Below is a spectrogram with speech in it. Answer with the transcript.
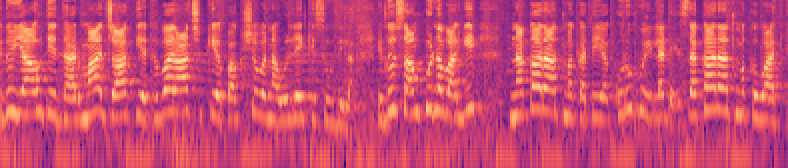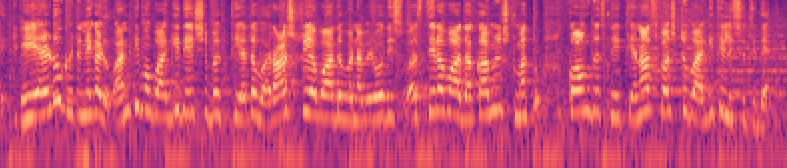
ಇದು ಯಾವುದೇ ಧರ್ಮ, ಜಾತಿ ಅಥವಾ ರಾಜಕೀಯ ಪಕ್ಷವನ್ನು ಉಲ್ಲೇಖಿಸುವುದಿಲ್ಲ. ಇದು ಸಂಪೂರ್ಣವಾಗಿ ನಕಾರಾತ್ಮಕತೆಯ ಕುರುಹು ಇಲ್ಲದೆ ಸಕಾರಾತ್ಮಕವಾಗಿದೆ. ಈ ಎರಡೂ ಘಟನೆಗಳು ಅಂತಿಮವಾಗಿ ದೇಶಭಕ್ತಿ ಅಥವಾ ರಾಷ್ಟ್ರೀಯವಾದವನ್ನು ವಿರೋಧಿಸುವ ಸ್ಥಿರವಾದ ಕಮ್ಯುನಿಸ್ಟ್ ಮತ್ತು ಕಾಂಗ್ರೆಸ್ ನೀತಿಯನ್ನು ಸ್ಪಷ್ಟವಾಗಿ ತಿಳಿಸುತ್ತಿದೆ.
